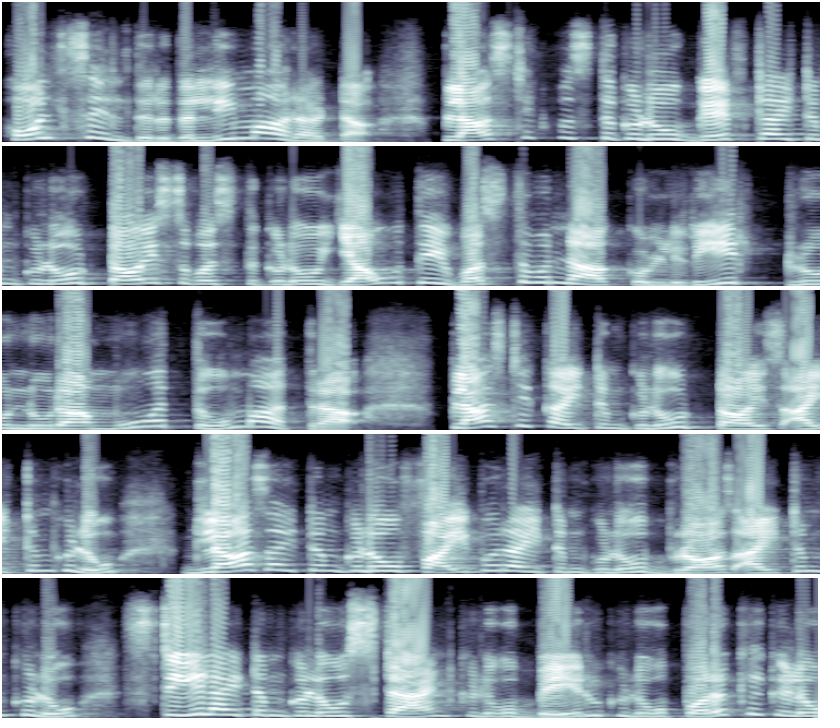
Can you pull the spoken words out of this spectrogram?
ಹೋಲ್ಸೇಲ್ ದರದಲ್ಲಿ ಮಾರಾಟ. ಪ್ಲಾಸ್ಟಿಕ್ ವಸ್ತುಗಳು ಗಿಫ್ಟ್ ಐಟಂಗಳು ಟಾಯ್ಸ್ ವಸ್ತುಗಳು ಯಾವುದೇ ವಸ್ತುವನ್ನ ಕೊಳ್ಳಿರಿ ರು ನೂರ ಮೂವತ್ತು ಮಾತ್ರ. ಪ್ಲಾಸ್ಟಿಕ್ ಐಟಂಗಳು ಟಾಯ್ಸ್ ಐಟಂಗಳು ಗ್ಲಾಸ್ ಐಟಂಗಳು ಫೈಬರ್ ಐಟಂಗಳು ಬ್ರಾಸ್ ಐಟಂಗಳು ಸ್ಟೀಲ್ ಐಟಂಗಳು ಸ್ಟ್ಯಾಂಡ್ಗಳು ಬೇರುಗಳು ಪೊರಕೆಗಳು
